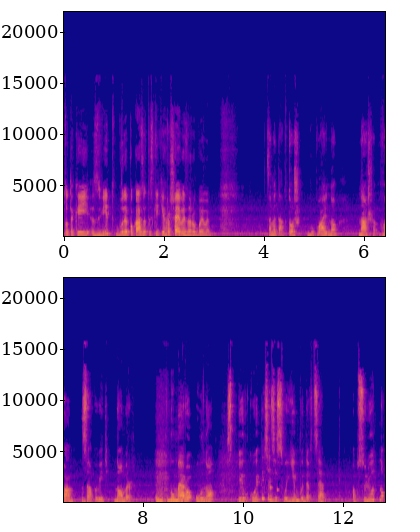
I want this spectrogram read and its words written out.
то такий звіт буде показувати, скільки грошей ви заробили. Саме так. Тож буквально наша вам заповідь номер нумеро уно. Спілкуйтеся зі своїм видавцем. Абсолютно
